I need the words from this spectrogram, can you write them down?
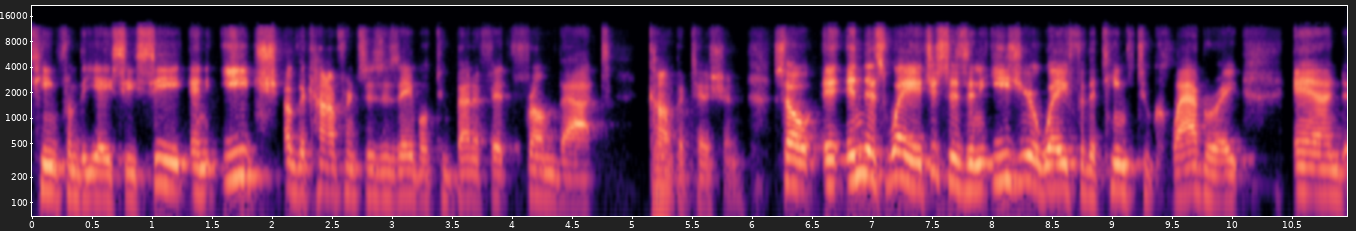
team from the ACC, and each of the conferences is able to benefit from that competition. So in this way, it just is an easier way for the teams to collaborate, and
